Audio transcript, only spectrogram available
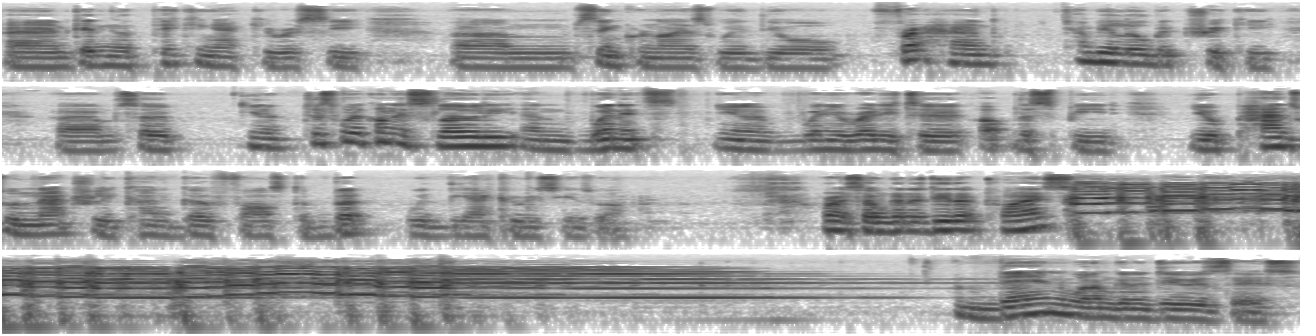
And getting the picking accuracy um, synchronized with your fret hand can be a little bit tricky. Um, so, you know, just work on it slowly and when it's, you know, when you're ready to up the speed, your hands will naturally kind of go faster, but with the accuracy as well. All right, so I'm going to do that twice. Then what I'm going to do is this.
